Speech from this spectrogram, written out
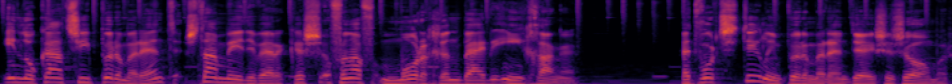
In locatie Purmerend staan medewerkers vanaf morgen bij de ingangen. Het wordt stil in Purmerend deze zomer.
